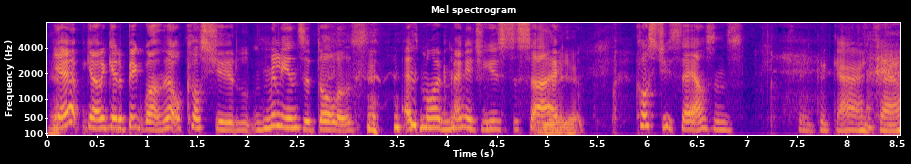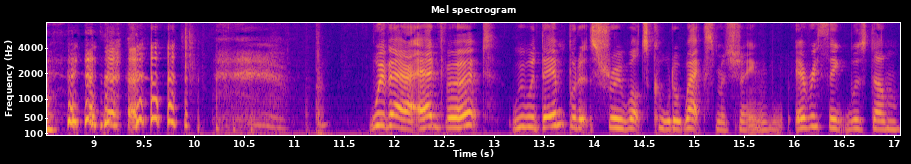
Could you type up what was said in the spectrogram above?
Yeah. Yep, you're going to get a big one. That'll cost you millions of dollars, as my manager used to say. yeah. Cost you thousands. It's good garage sale. With our advert, we would then put it through what's called a wax machine. Everything was done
